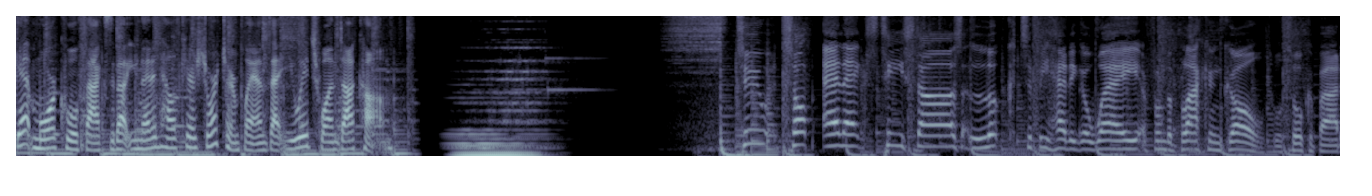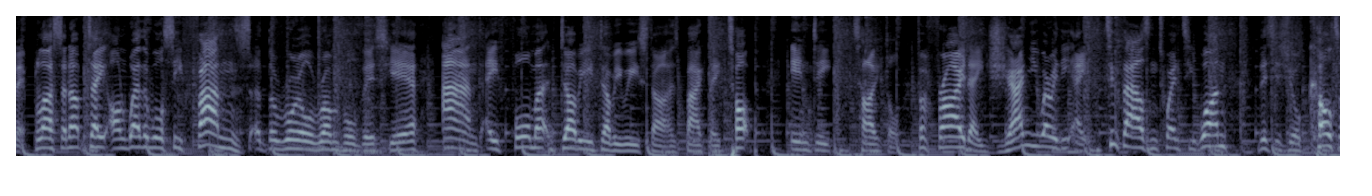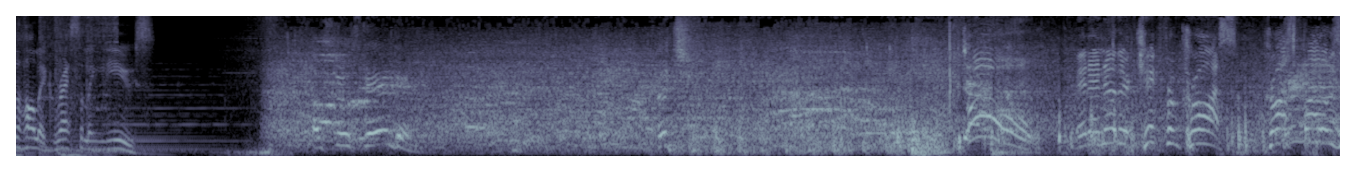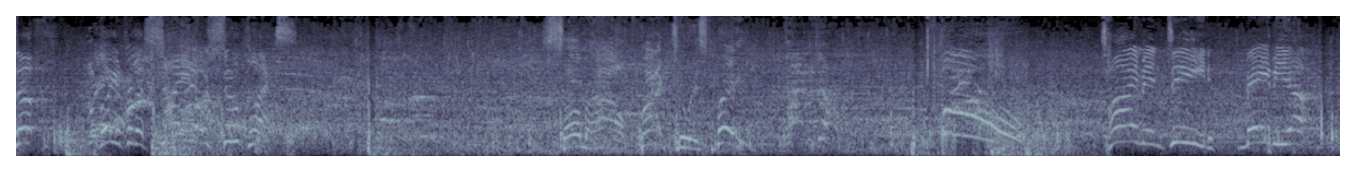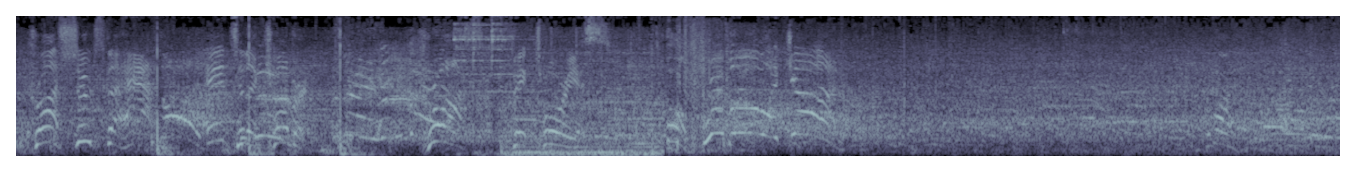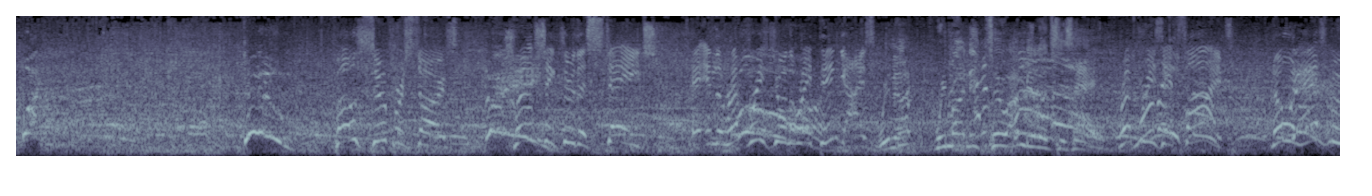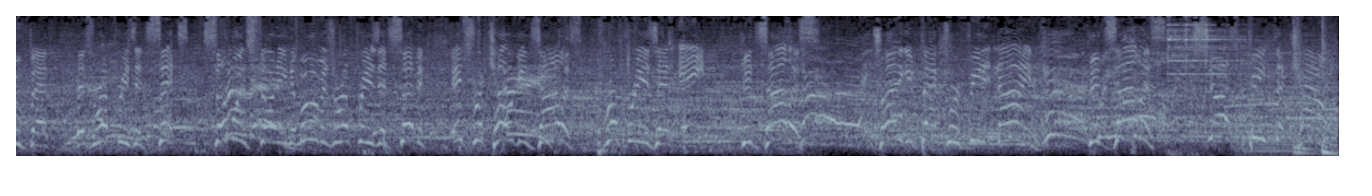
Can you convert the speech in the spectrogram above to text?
Get more cool facts about United Healthcare short term plans at uh1.com. Two top NXT stars look to be heading away from the black and gold. We'll talk about it. Plus, an update on whether we'll see fans at the Royal Rumble this year. And a former WWE star has bagged a top indie title. For Friday, January the 8th, 2021, this is your Cultaholic Wrestling News. I'm still standing. Oh! And another kick from Cross. Cross follows up, looking for the Saito suplex. Somehow back to his feet. Boom! Time indeed maybe up. Cross shoots the half into the cover. Victorious. Oh, Ripley, oh my God! Both superstars crashing through the stage, and the referee's doing the right thing, guys. We not, we might need two ambulances here. Referee's at five. No one has moved, Beth. As referee's at six. Someone's starting to move as referee's at seven. It's Raquel Gonzalez. Referee is at eight. Gonzalez trying to get back to her feet at nine. Gonzalez just beat the count.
